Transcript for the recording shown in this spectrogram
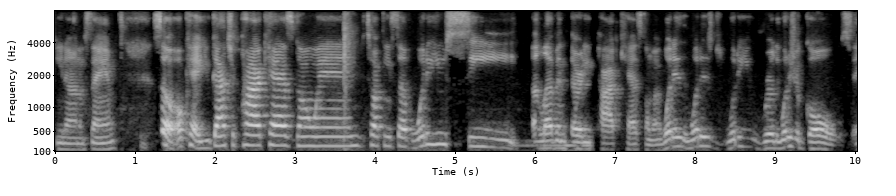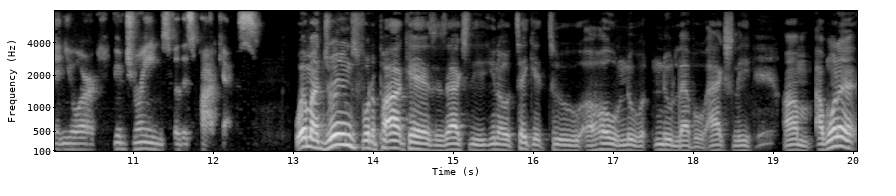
You know what I'm saying? So okay, you got your podcast going. Talking yourself. What do you see 1130 podcast going? What is what is what do you really? What is your goals and your your dreams for this podcast? Well, my dreams for the podcast is actually, you know, take it to a whole new new level. Actually, um, I want to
